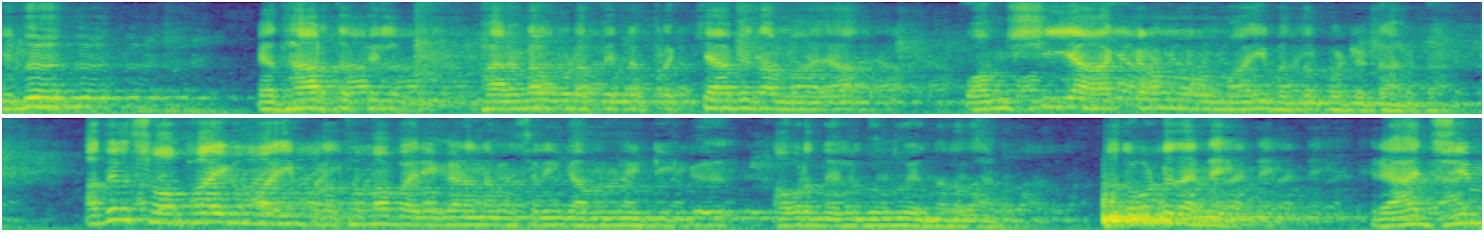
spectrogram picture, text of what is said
ഇത് യഥാർത്ഥത്തിൽ ഭരണകൂടത്തിന്റെ പ്രഖ്യാപിതമായ വംശീയ ആക്രമണവുമായി ബന്ധപ്പെട്ടിട്ടാണ്. അതിൽ സ്വാഭാവികമായും പ്രഥമ പരിഗണന മുസ്ലിം കമ്മ്യൂണിറ്റിക്ക് അവർ നൽകുന്നു എന്നുള്ളതാണ്. അതുകൊണ്ട് തന്നെ രാജ്യം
